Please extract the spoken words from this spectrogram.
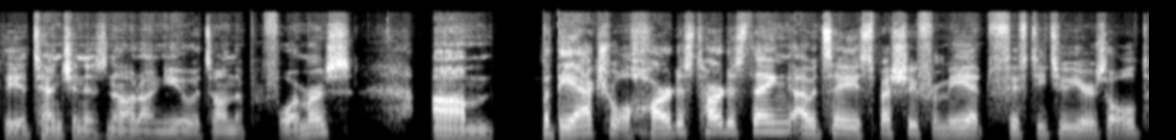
the attention is not on you; it's on the performers. Um, but the actual hardest, hardest thing, I would say, especially for me at 52 years old,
